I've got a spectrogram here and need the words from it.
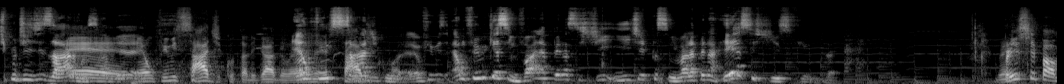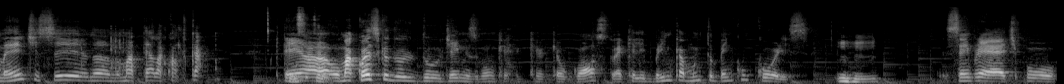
tipo de desarma, sabe? É, é um filme sádico, tá ligado? É um filme sádico, velho. É um filme, é um filme que, assim, vale a pena assistir e, tipo assim, vale a pena reassistir esse filme, velho. Principalmente se numa tela 4K. Tem a- uma coisa que do, do James Gunn que, que, que eu gosto é que ele brinca muito bem com cores. Uhum. Sempre é tipo.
